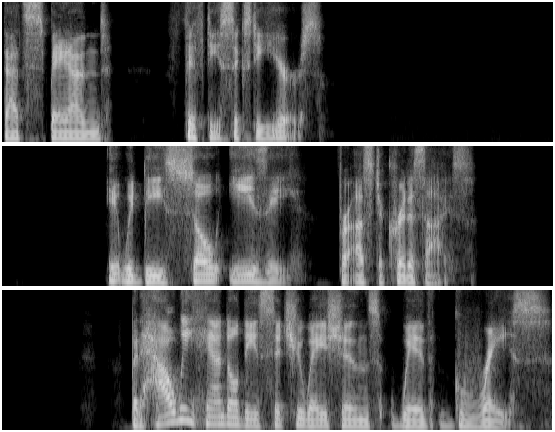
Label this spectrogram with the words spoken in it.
that spanned 50, 60 years. It would be so easy for us to criticize. But how we handle these situations with grace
